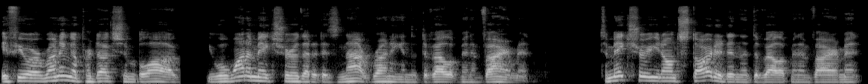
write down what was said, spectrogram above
If you are running a production blog, you will want to make sure that it is not running in the development environment. To make sure you don't start it in the development environment,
